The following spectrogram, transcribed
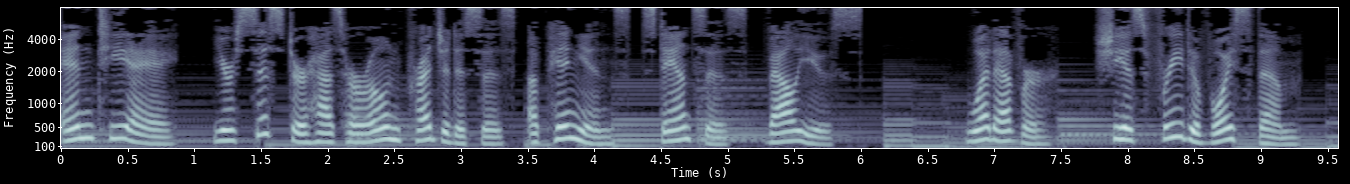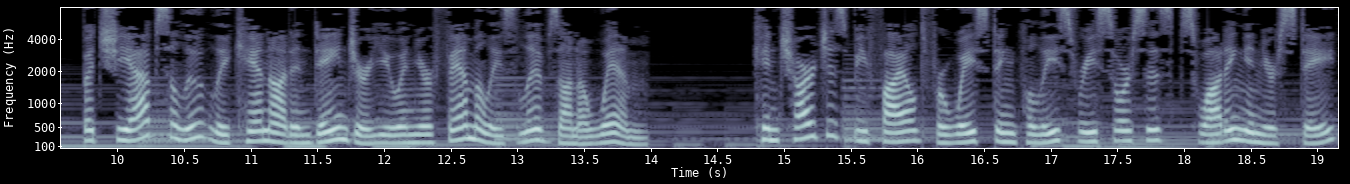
NTA. Your sister has her own prejudices, opinions, stances, values. Whatever. She is free to voice them. But she absolutely cannot endanger you and your family's lives on a whim. Can charges be filed for wasting police resources, swatting in your state?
